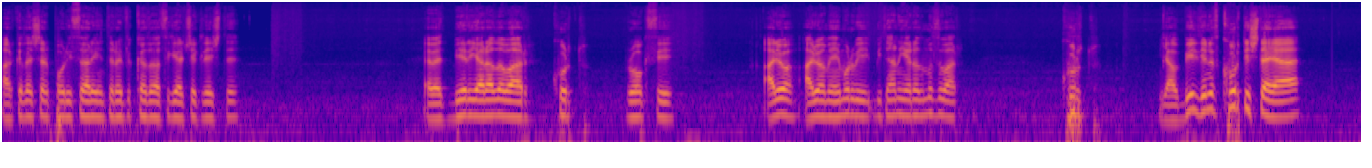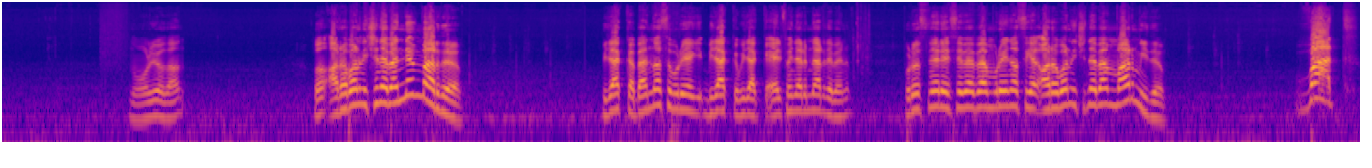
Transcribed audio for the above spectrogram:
Arkadaşlar polisi arayın trafik kazası gerçekleşti. Evet bir yaralı var. Kurt. Roxy. Alo, alo memur bey bir tane yaralımız var. Kurt. Ya bildiğiniz kurt işte ya. Ne oluyor lan? Lan arabanın içinde ben de mi vardım? Bir dakika ben nasıl buraya... Bir dakika bir dakika el fenerim nerede benim? Burası neresi ve ben buraya nasıl gel... Arabanın içinde ben var mıydım? What?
